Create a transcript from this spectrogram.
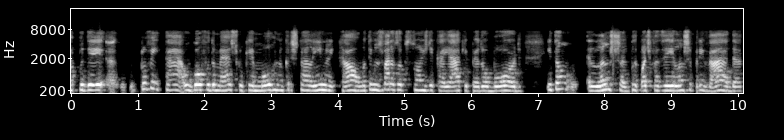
a poder aproveitar o Golfo do México, que é morno, cristalino e calmo. Temos várias opções de caiaque, paddleboard. Então, é lancha, você pode fazer lancha privada,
